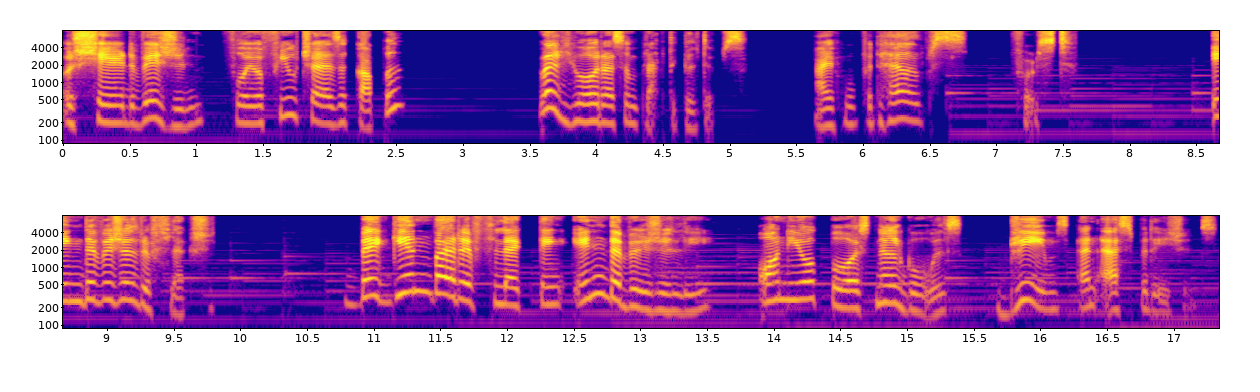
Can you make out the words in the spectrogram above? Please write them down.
a shared vision for your future as a couple? Well, here are some practical tips. I hope it helps. First, individual reflection. Begin by reflecting individually on your personal goals, dreams, and aspirations.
